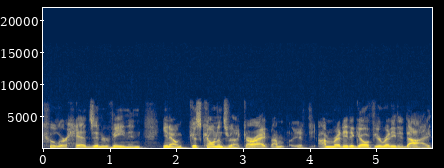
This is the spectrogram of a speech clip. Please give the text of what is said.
cooler heads intervene, and you know, because Conan's like, all right, I'm if I'm ready to go if you're ready to die.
